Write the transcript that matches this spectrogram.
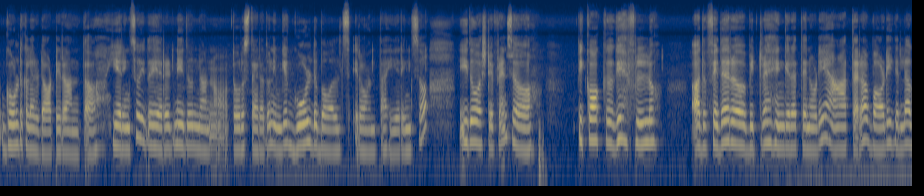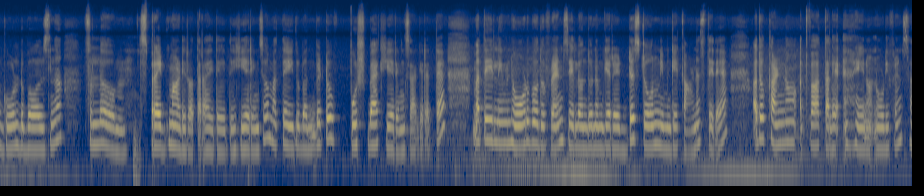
ಗೋಲ್ಡ್ ಕಲರ್ ಡಾಟ್ ಇರೋ ಅಂಥ ಇದು ಎರಡನೇದು ನಾನು ತೋರಿಸ್ತಾ ಇರೋದು. ನಿಮಗೆ ಗೋಲ್ಡ್ ಬಾಲ್ಸ್ ಇರೋ ಅಂಥ ಇಯರಿಂಗ್ಸು. ಇದು ಅಷ್ಟೇ ಫ್ರೆಂಡ್ಸ್ ಪಿಕಾಕ್ಗೆ ಫುಲ್ಲು ಅದು ಫೆದರ್ ಬಿಟ್ಟರೆ ಹೆಂಗಿರುತ್ತೆ ನೋಡಿ, ಆ ಥರ ಬಾಡಿಗೆಲ್ಲ ಗೋಲ್ಡ್ ಬಾಲ್ಸ್ನ ಫುಲ್ಲು ಸ್ಪ್ರೆಡ್ ಮಾಡಿರೋ ಥರ ಇದೆ ಇದು ಹಿಯರಿಂಗ್ಸು ಮತ್ತು ಇದು ಬಂದುಬಿಟ್ಟು ಪುಷ್ ಬ್ಯಾಕ್ ಹಿಯರಿಂಗ್ಸ್ ಆಗಿರುತ್ತೆ. ಮತ್ತು ಇಲ್ಲಿ ನೀವು ನೋಡ್ಬೋದು ಫ್ರೆಂಡ್ಸ್ ಇಲ್ಲೊಂದು ನಮಗೆ ರೆಡ್ ಸ್ಟೋನ್ ನಿಮಗೆ ಕಾಣಿಸ್ತಿದೆ. ಅದು ಕಣ್ಣು ಅಥವಾ ತಲೆ, ಏನೋ ನೋಡಿ ಫ್ರೆಂಡ್ಸ್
